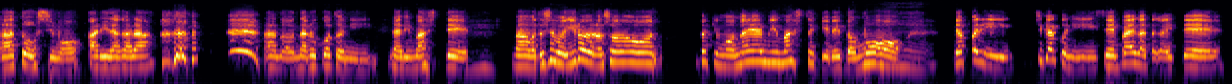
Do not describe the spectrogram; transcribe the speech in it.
後押しもありながら、あの、なることになりましてう、んまあ私もいろいろその時も悩みましたけれども、ねやっぱり近くに先輩方がいて、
